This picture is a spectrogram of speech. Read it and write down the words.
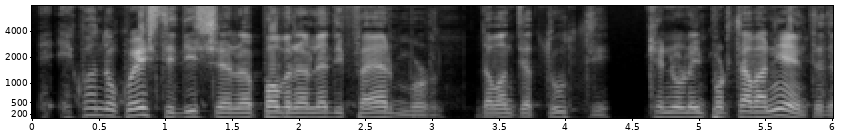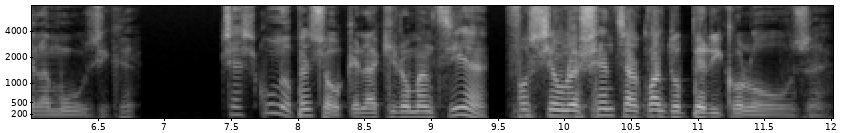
E, quando questi disse alla povera Lady Fermor davanti a tutti che non le importava niente della musica, ciascuno pensò che la chiromanzia fosse una scienza alquanto pericolosa,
